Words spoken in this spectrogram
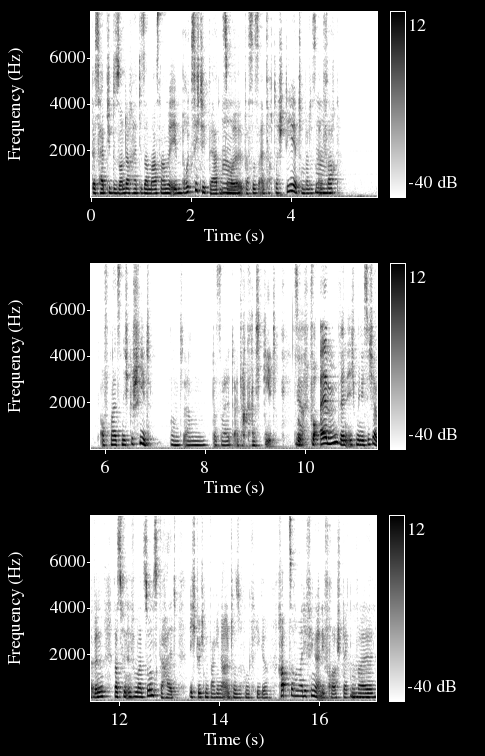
weshalb die Besonderheit dieser Maßnahme eben berücksichtigt werden soll, mhm. dass es einfach da steht und weil es mhm. einfach oftmals nicht geschieht und ähm, das halt einfach gar nicht geht. So, ja. Vor allem, wenn ich mir nicht sicher bin, was für ein Informationsgehalt ich durch eine Vaginaluntersuchung kriege. Hauptsache mal die Finger in die Frau stecken, mhm. weil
